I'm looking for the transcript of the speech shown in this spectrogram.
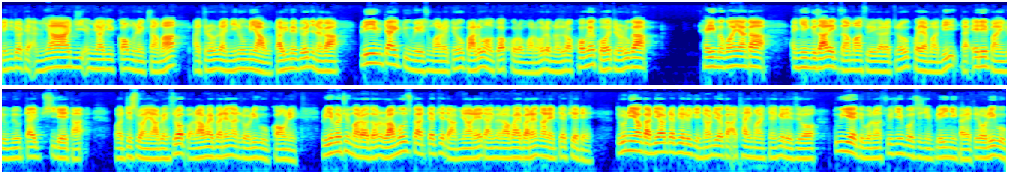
လီနီတော့ထက်အများကြီးအများကြီးကောင်းမွန်တဲ့ကစားမှာဒါကျွန်တော်တို့ကညင်းလို့မရဘူးဒါပေမဲ့ပြောချင်တာက play တိုက်တူမယ်ဆိုမှတော့ကျွန်တော်တို့ဘာလို့အောင်သွားခေါ်တော့မှာတော့ဟုတ်တယ်မလားဆိုတော့ခေါ်မဲ့ခေါ်ကျွန်တော်တို့ကဟယ်ရီမကွိုင်းယာကအငင်ကစားတဲ့ကစားမဆိုတွေကတော့ကျွန်တော်တို့ခေါ်ရမှာဒီဒါအဲဒေးပိုင်းလိုမျိုး type ရှိတဲ့ဒါဟို destroyer ပဲဆိုတော့ရာဖိုင်ဘန်ကတော်တော်လေးကိုကောင်းတယ် Real Madrid မှာတော့တော့ Ramos ကတက်ဖြတ်တာများတယ်ဒါပေမဲ့ရာဖိုင်ဘန်ကလည်းတက်ဖြတ်တယ်သူတို့နှစ်ယောက်ကတယောက်တက်ဖြတ်လို့ချင်းနောက်တစ်ယောက်ကအထိုင်မှာကျန်ခဲ့တယ်ဆိုတော့သူ့ရဲ့ဒီဘောနော် switching position play တွေကလည်းတော်တော်လေးကို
